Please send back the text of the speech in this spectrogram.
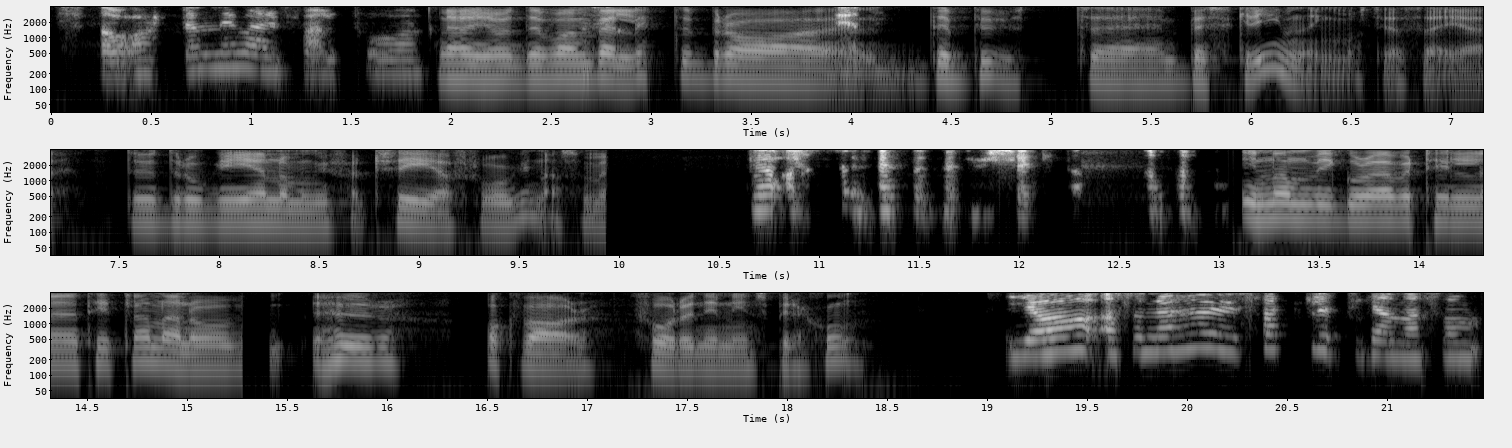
starten i varje fall på... Ja, ja det var en väldigt bra debutbeskrivning måste jag säga. Du drog igenom ungefär tre av frågorna som jag... Ja, ursäkta. Innan vi går över till titlarna då. Hur och var får du din inspiration? Ja, alltså nu har jag ju sagt lite grann alltså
